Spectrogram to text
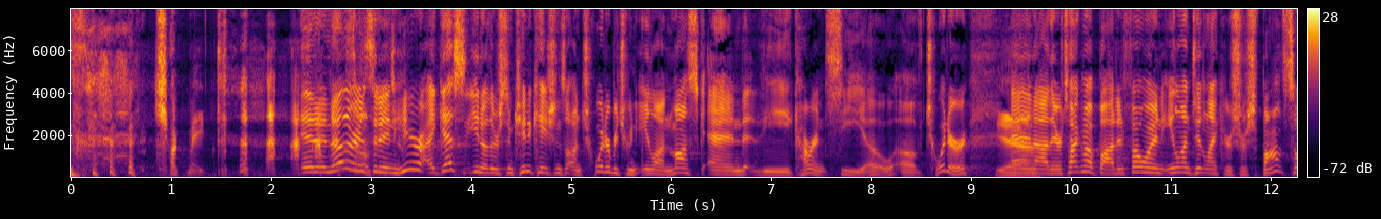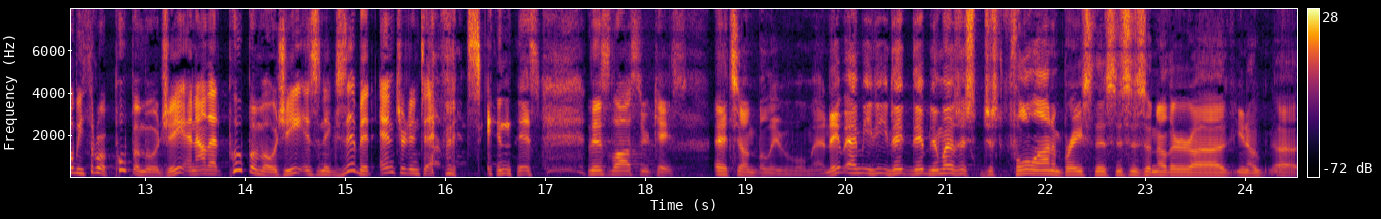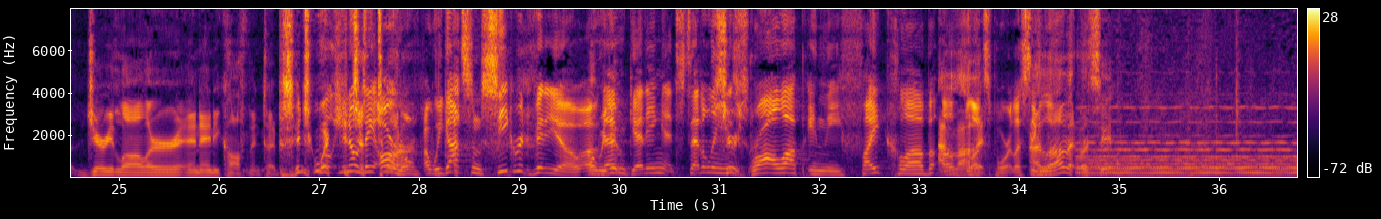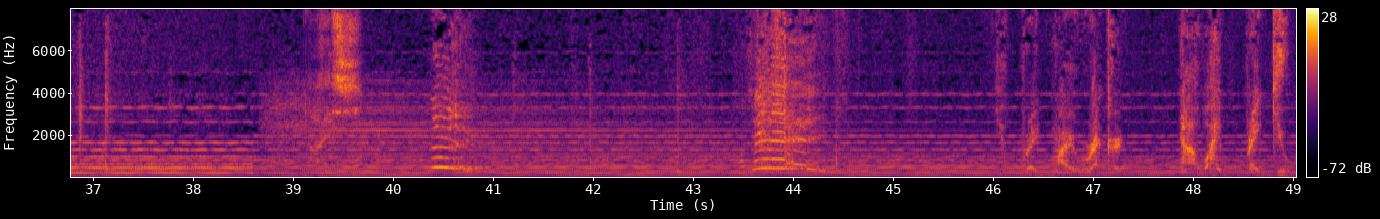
Chuckmate. In another incident here, I guess you know there's some communications on Twitter between Elon Musk and the current CEO of Twitter, Yeah. and uh, they were talking about bot info, and Elon didn't like his response, so he threw a poop emoji, and now that poop emoji is an exhibit entered into evidence in this this lawsuit case. It's unbelievable, man. They, I mean, they, they, they might as well just, just full on embrace this. This is another, uh, you know, uh, Jerry Lawler and Andy Kaufman type of situation. Well, you know Just they total- are. Uh, We got some secret video of Oh, them do? getting and settling this brawl up in the Fight Club I of love it. Bloodsport. Let's take I love it. Let's see it. Nice. You break my record. Now I break you.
